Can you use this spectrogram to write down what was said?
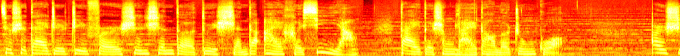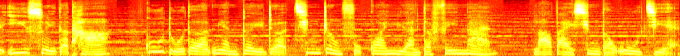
就是带着这份深深的对神的爱和信仰，戴德生来到了中国。二十一岁的他，孤独地面对着清政府官员的非难、老百姓的误解、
